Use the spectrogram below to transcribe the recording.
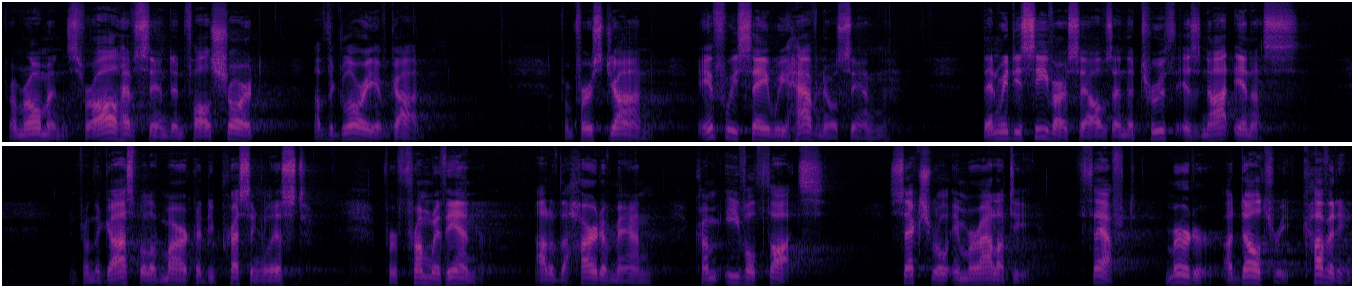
From Romans, for all have sinned and fall short of the glory of God. From 1 John, if we say we have no sin, then we deceive ourselves and the truth is not in us. And from the Gospel of Mark, a depressing list For from within, out of the heart of man, come evil thoughts, sexual immorality, theft, murder, adultery, coveting,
